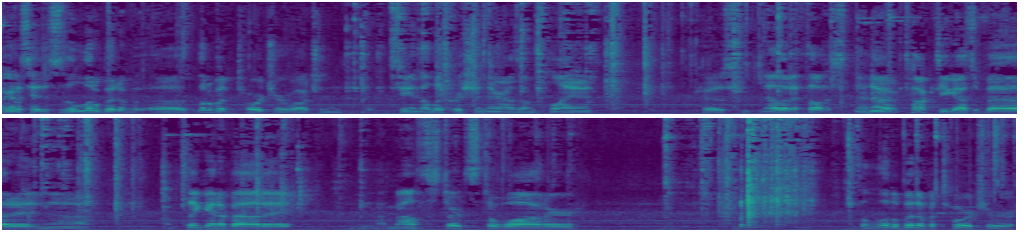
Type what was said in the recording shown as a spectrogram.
I gotta say, this is a little bit of a uh, little bit of torture watching, seeing the licorice in there as I'm playing. Because now that I thought, I know I've talked to you guys about it, and uh, I'm thinking about it, my mouth starts to water. It's a little bit of a torture.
